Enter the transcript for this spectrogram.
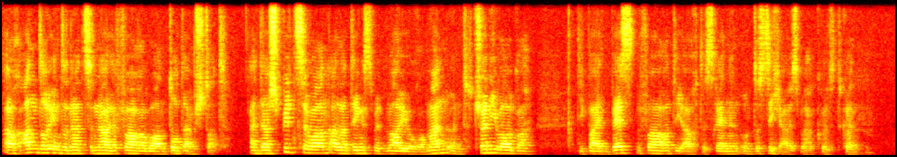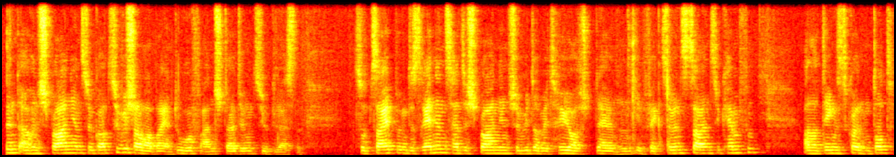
Auch andere internationale Fahrer waren dort am Start. An der Spitze waren allerdings mit Mario Roman und Johnny Walker die beiden besten Fahrer, die auch das Rennen unter sich ausmachen konnten sind auch in Spanien sogar Zuschauer bei Enduro-Veranstaltungen zugelassen. Zum Zeitpunkt des Rennens hatte Spanien schon wieder mit höher stellenden Infektionszahlen zu kämpfen. Allerdings konnten dort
